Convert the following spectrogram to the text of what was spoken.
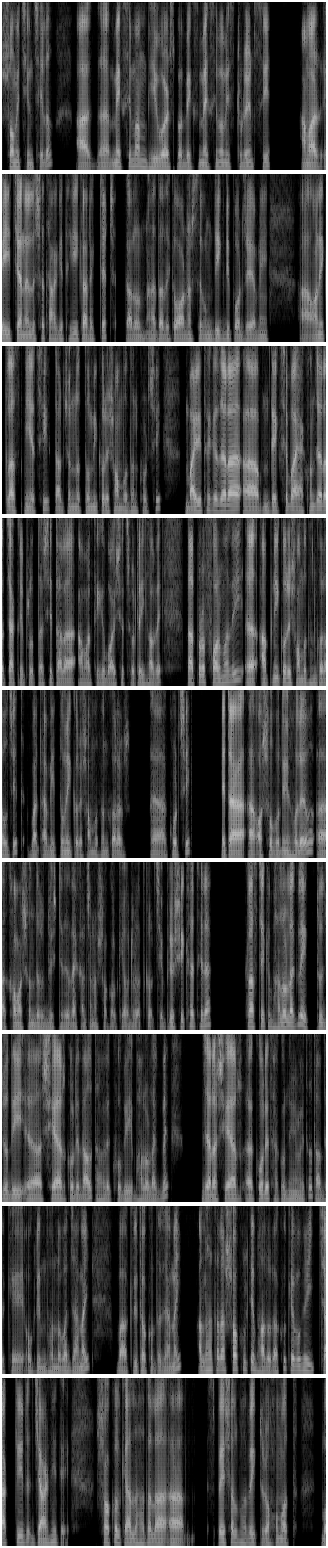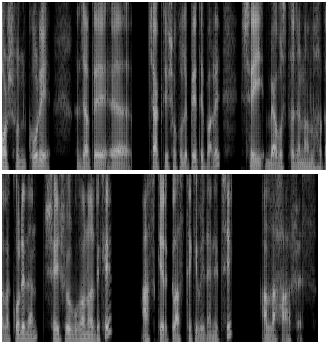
সমীচীন ছিল। আ আ মেক্সিমাম ভিউয়ার্স বা ম্যাক্সিমাম স্টুডেন্টসই আমার এই চ্যানেলের সাথে আগে থেকেই কানেক্টেড। কারণ তাদেরকে অনার্স এবং ডিগ্রি পর্যায়ে আমি অনেক ক্লাস নিয়েছি। তার জন্য তুমি করে সম্বোধন করছি। বাইরে থেকে যারা দেখছে বা এখন যারা চাকরি প্রত্যাশী তারা আমার থেকে বয়সে ছোটই হবে। তারপর ফর্মালি আপনি করে সম্বোধন করা উচিত। বাট আমি তুমি করে সম্বোধন করার করছি। এটা অশোভনীয় হলেও ক্ষমা সুন্দর দৃষ্টিতে দেখার জন্য সকলকে অনুরোধ করছি। প্রিয় শিক্ষার্থীরা, ক্লাসটিকে ভালো লাগলে একটু যদি শেয়ার করে দাও তাহলে খুবই ভালো লাগবে। যারা শেয়ার করে থাকো নিয়মিত, তাদেরকে অগ্রিম ধন্যবাদ জানাই বা কৃতজ্ঞতা জানাই। আল্লাহ তাআলা সকলকে ভালো রাখুক এবং এই চাকরির জার্নিতে সকলকে আল্লাহ তাআলা আ স্পেশালভাবে একটু রহমত বর্ষণ করে যাতে চাকরি সকলে পেতে পারে, সেই ব্যবস্থা যেন আল্লাহ তাআলা করে দেন। সেই শুভকামনা রেখে আজকের ক্লাস থেকে বিদায় নিচ্ছি। আল্লাহ হাফেজ।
